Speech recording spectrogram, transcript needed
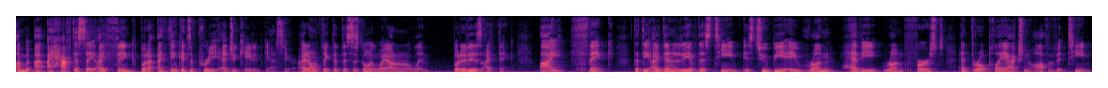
I'm. I have to say I think, but I, I think it's a pretty educated guess here. I don't think that this is going way out on a limb, but it is. I think. I think that the identity of this team is to be a run heavy, run first, and throw play action off of it team.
